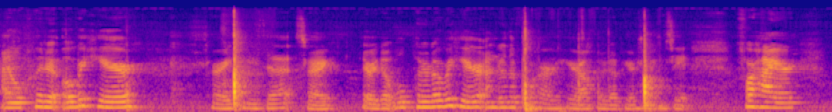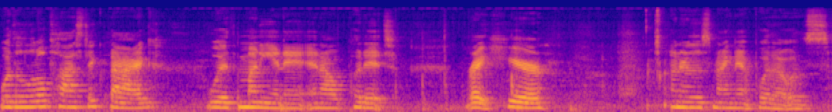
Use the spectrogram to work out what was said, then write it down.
I will put it over here. Sorry, can you see that? Sorry. There we go. We'll put it over here under the for hire. Here, I'll put it up here so you can see it. For hire with a little plastic bag with money in it and I'll put it right here under this magnet. Boy, that was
